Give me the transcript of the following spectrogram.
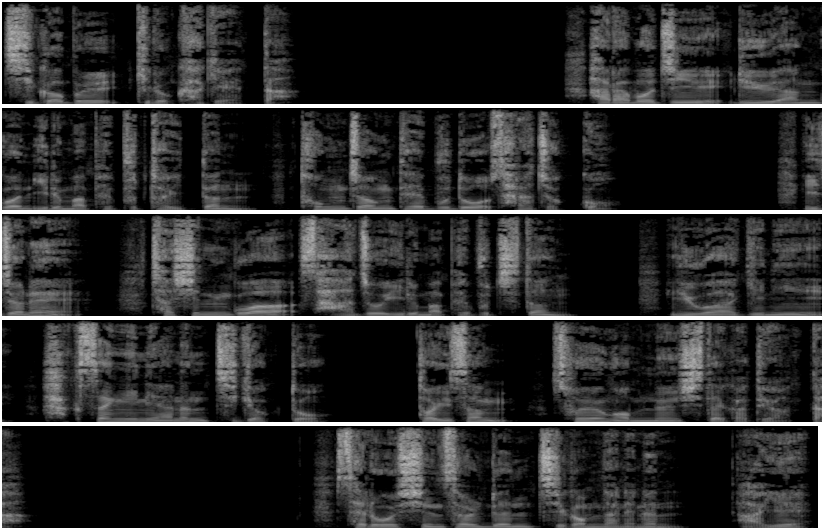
직업을 기록하게 했다. 할아버지 류양권 이름 앞에 붙어 있던 통정대부도 사라졌고, 이전에 자신과 사조 이름 앞에 붙이던 유학인이 학생인이 하는 직역도 더 이상 소용없는 시대가 되었다. 새로 신설된 직업란에는 아예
